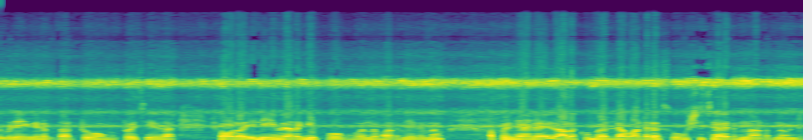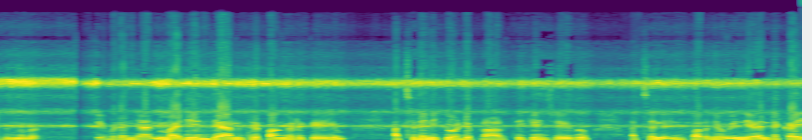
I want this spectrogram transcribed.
എവിടെയെങ്കിലും തട്ടുകയോ മുട്ടുകയോ ചെയ്താൽ ഷോളർ ഇനിയും ഇറങ്ങിപ്പോകുമെന്ന് പറഞ്ഞിരുന്നു. അപ്പോൾ ഞാൻ നടക്കുമ്പോൾ എല്ലാം വളരെ സൂക്ഷിച്ചായിരുന്നു നടന്നുകൊണ്ടിരുന്നത്. ഇവിടെ ഞാൻ മരിയൻ ധ്യാനത്തിൽ പങ്കെടുക്കുകയും അച്ഛൻ എനിക്ക് വേണ്ടി പ്രാർത്ഥിക്കുകയും ചെയ്തു. അച്ഛൻ പറഞ്ഞു ഇനി എന്റെ കൈ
